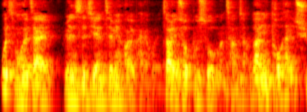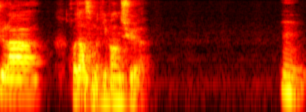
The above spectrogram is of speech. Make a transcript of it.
为什么会在人世间这边还会徘徊？照理说不是我们常讲，那已经投胎去啦，或到什么地方去了？嗯，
